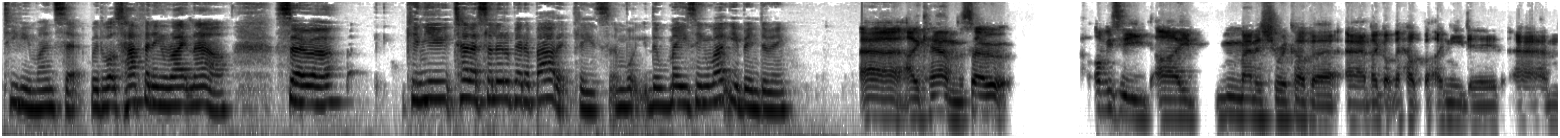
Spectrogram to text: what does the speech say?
TV mindset with what's happening right now. So, uh, can you tell us a little bit about it, please, and what the amazing work you've been doing? Uh, I can. So, obviously, I managed to recover and I got the help that I needed and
